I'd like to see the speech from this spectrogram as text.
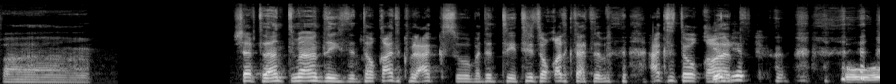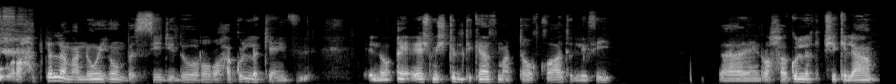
ف شفت انت ما ادري توقعاتك بالعكس وبعدين تجي توقعاتك تحت عكس التوقعات. yep yep. وراح أتكلم عن No Way Home بس يجي دوره راح أقول لك يعني في إنه إيش مشكلتي كانت مع التوقعات اللي فيه. آه، يعني راح أقول لك بشكل عام.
